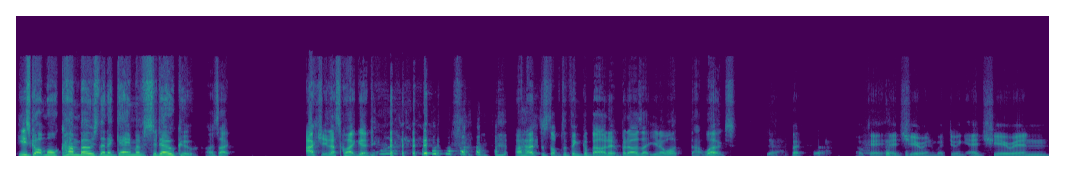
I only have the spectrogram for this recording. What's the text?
He's got more combos than a game of Sudoku. I was like, actually, that's quite good. I had to stop to think about it, but I was like, you know what? That works. yeah, Okay, Ed Sheeran. We're doing Ed Sheeran,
